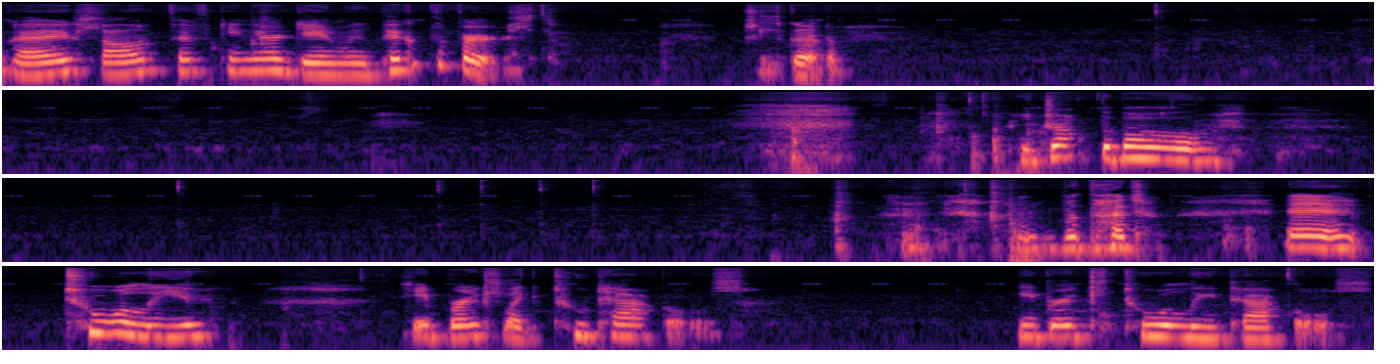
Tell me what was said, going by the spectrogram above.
Okay, solid 15 yard gain. We pick up the first, which is good. He dropped the ball. but that uh, Tooley, he breaks like two tackles. He breaks two elite tackles.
